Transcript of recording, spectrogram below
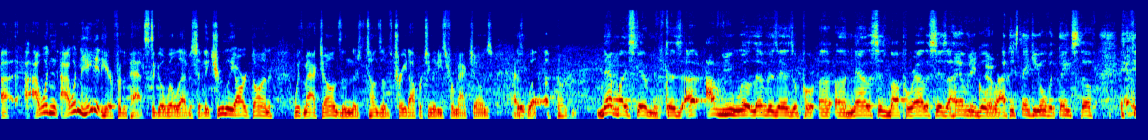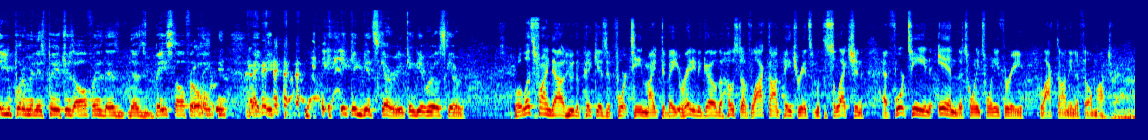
I, I wouldn't I wouldn't hate it here for the Pats to go Will Levis if they truly are done with Mac Jones. Then there's tons of trade opportunities for Mac Jones as well upcoming. That might scare me because I, I view Will Levis as a analysis by paralysis I have you go. I just think he overthinks stuff, and then you put him in his Patriots offense that's that's based off of oh. thinking. Like it, it, it can get scary. It can get real scary. Well, let's find out who the pick is at 14. Mike D'Abate, ready to go, the host of Locked On Patriots with the selection at 14 in the 2023 Locked On NFL Mock Draft.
